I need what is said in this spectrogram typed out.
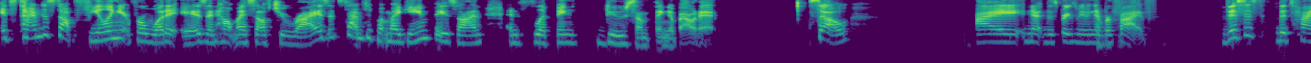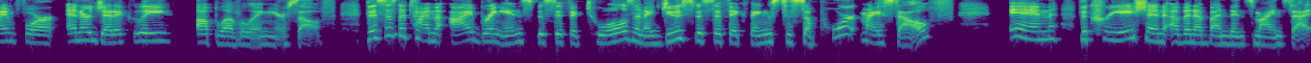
It's time to stop feeling it for what it is and help myself to rise. It's time to put my game face on and flipping do something about it. So, I this brings me to number 5. This is the time for energetically up leveling yourself. This is the time that I bring in specific tools and I do specific things to support myself in the creation of an abundance mindset,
